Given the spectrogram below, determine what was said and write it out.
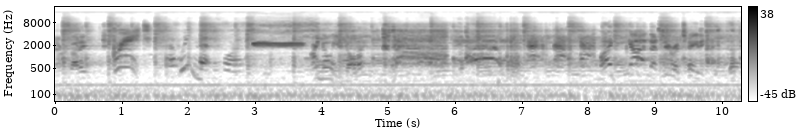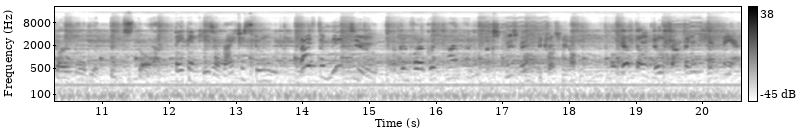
everybody. Great! Have we met before? I know you, don't I? My God, that's irritating. That guy's gonna be a big star. They think he's a righteous dude. Nice to meet you. Looking for a good time, honey? Excuse me? You trust me, not. Well, just don't do something. Sit there.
